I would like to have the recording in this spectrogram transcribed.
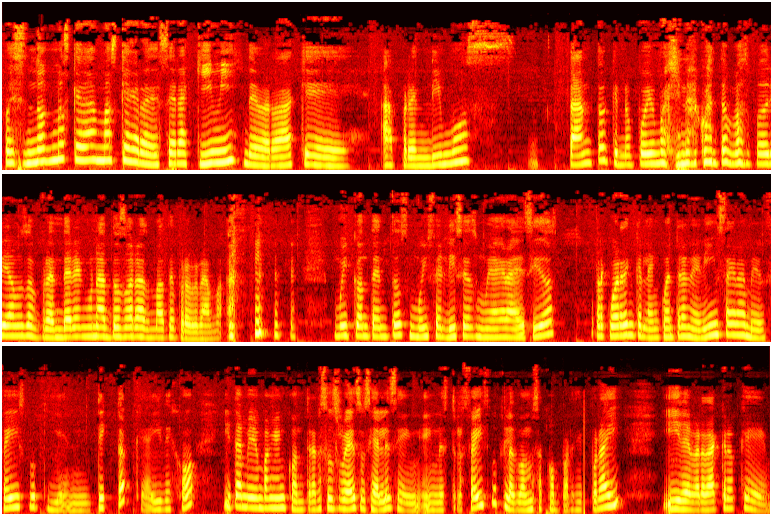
Pues no nos queda más que agradecer a Kimi, de verdad que aprendimos tanto que no puedo imaginar cuánto más podríamos aprender en unas dos horas más de programa. muy contentos, muy felices, muy agradecidos. Recuerden que la encuentran en Instagram, en Facebook y en TikTok, que ahí dejó. Y también van a encontrar sus redes sociales en, nuestro Facebook, las vamos a compartir por ahí. Y de verdad creo que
